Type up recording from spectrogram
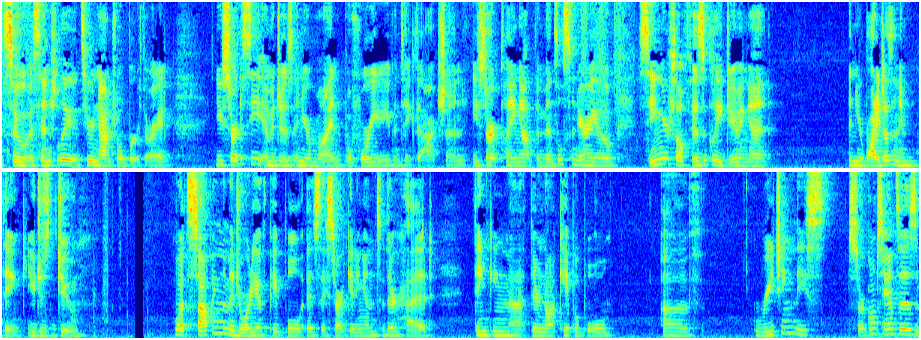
so essentially, it's your natural birthright. You start to see images in your mind before you even take the action. You start playing out the mental scenario, seeing yourself physically doing it, and your body doesn't even think, you just do. What's stopping the majority of people is they start getting into their head, thinking that they're not capable of reaching these circumstances,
